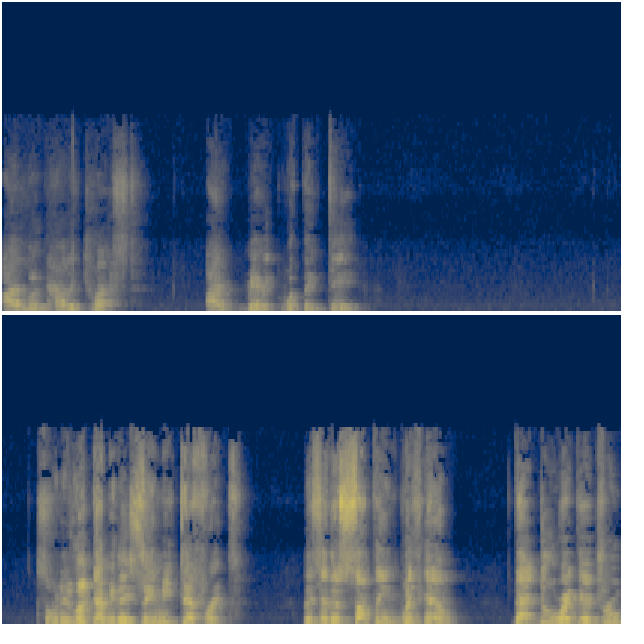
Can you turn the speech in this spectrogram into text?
I looked how they dressed. I mimicked what they did." So when they looked at me, they see me different. They said there's something with him. That dude right there, Drew,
